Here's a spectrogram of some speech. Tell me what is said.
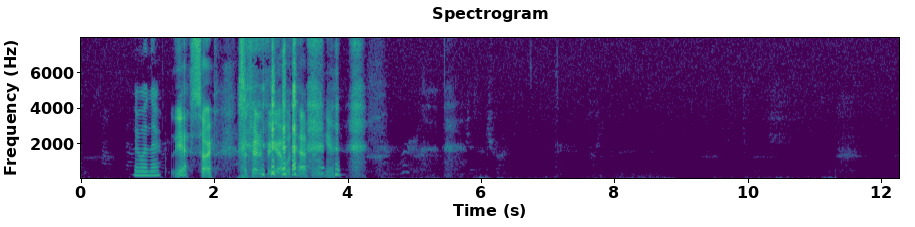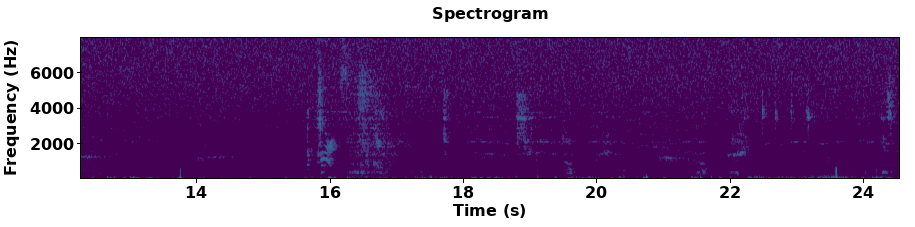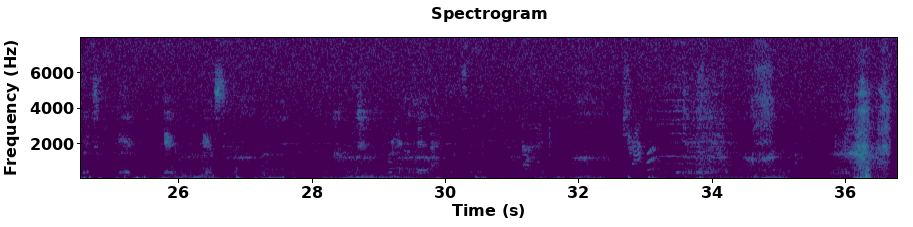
Anyone there? Yeah. Sorry. I'm trying to figure out what's happening here.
